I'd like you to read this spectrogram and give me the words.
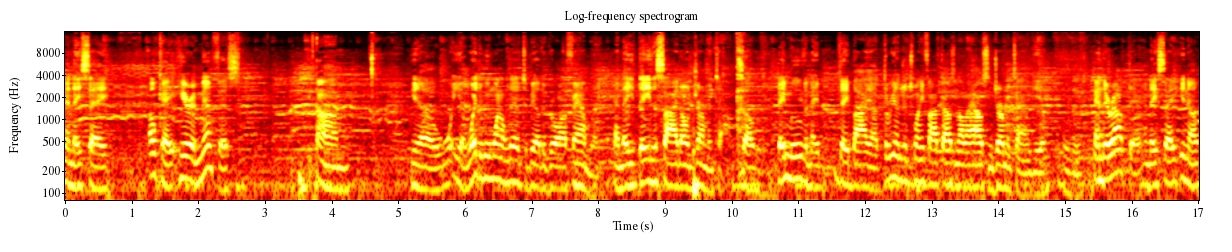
and they say, "Okay, here in Memphis, um, you know, you know, where do we want to live to be able to grow our family? And they, they decide on Germantown. So they move and they they buy a three hundred twenty five thousand dollar house in Germantown, Gil, and they're out there and they say, you know,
